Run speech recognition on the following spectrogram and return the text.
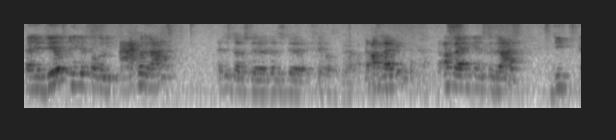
en je deelt in ieder geval door die a kwadraat. dus dat is de, dat is de, ik naam, de afwijking. De afwijking in het kwadraat. Die p,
